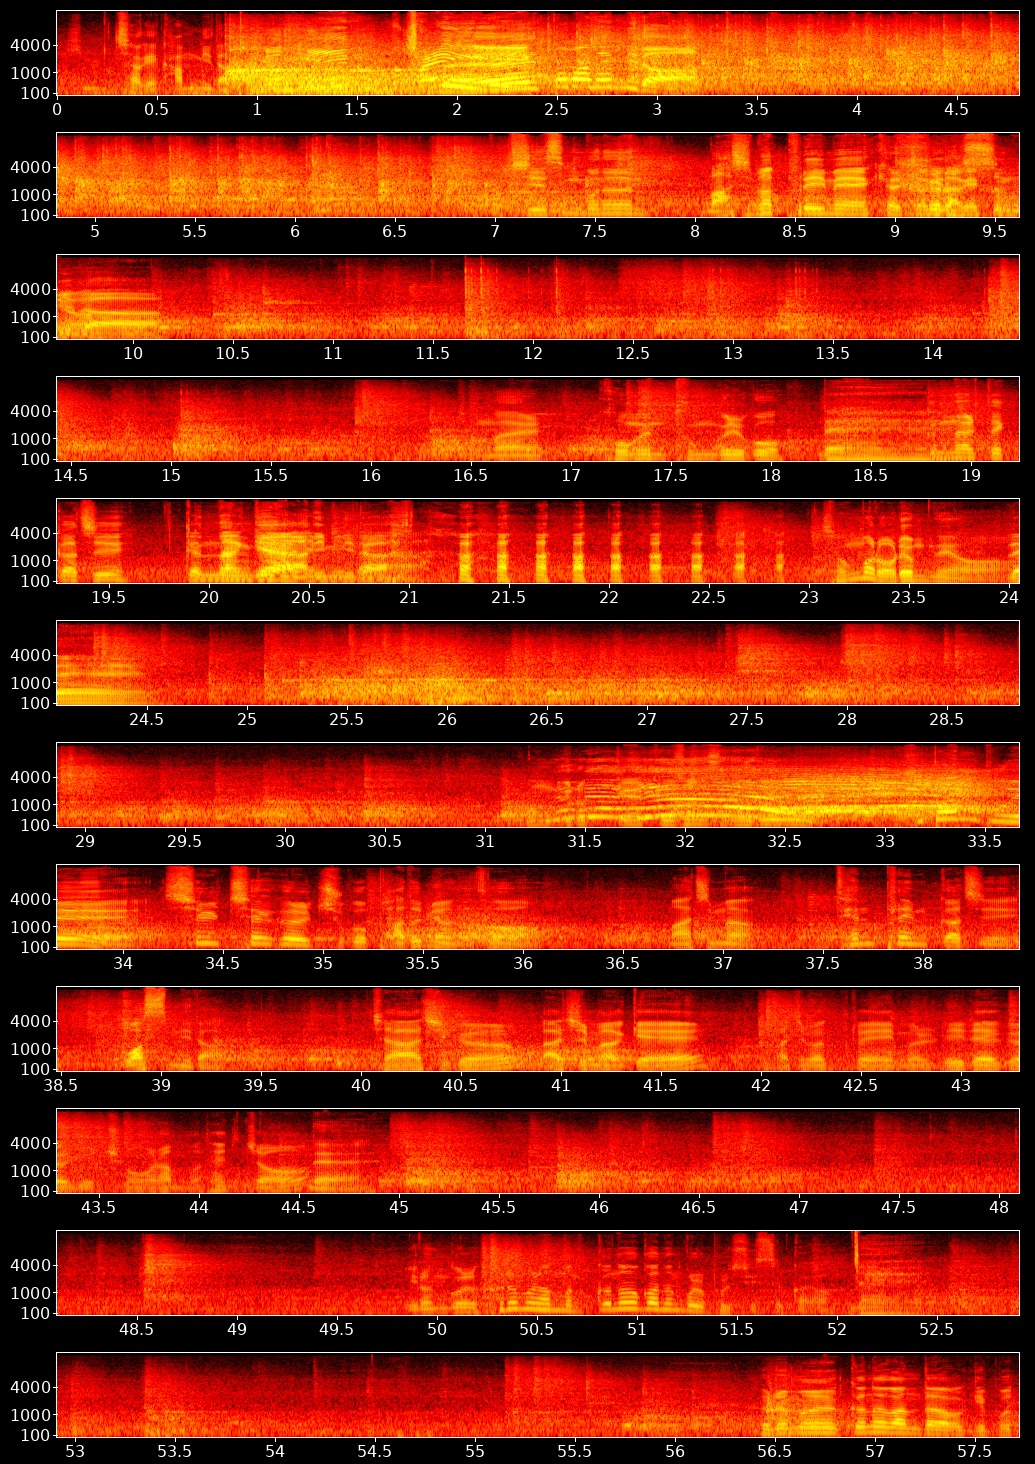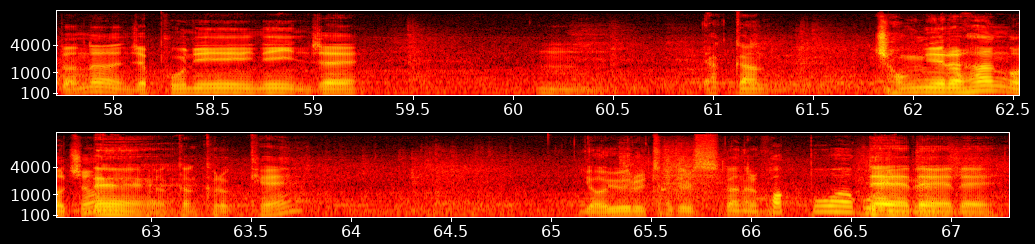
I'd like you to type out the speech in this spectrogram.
힘차게 갑니다. 김현민 트레이 네. 뽑아냅니다. 역시 승부는 마지막 프레임에 결정이 나겠군요. 그렇습니다. 정말 공은 둥글고 네. 끝날 때까지 끝난 게 아닙니다. 정말 어렵네요. 네. 공교롭게 두 선수 모두 후반부에 실책을 주고 받으면서 마지막 10프레임까지 왔습니다. 자 지금 마지막에 마지막 프레임을 리렉을 요청을 한번 했죠. 네. 이런 걸 흐름을 한번 끊어가는 걸 볼 수 있을까요? 네. 흐름을 끊어간다기보다는 이제 본인이 이제 음, 약간 정리를 한 거죠. 네. 약간 그렇게. 여유를 찾을 시간을 확보하고 네, 있는 네, 네.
